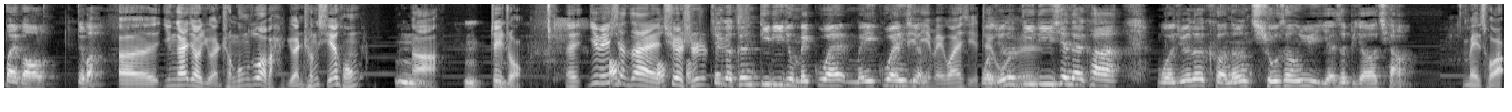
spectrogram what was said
外包了，对吧？呃，应该叫远程工作吧，远程协同嗯啊，嗯，这种，呃，因为现在确实好这个跟滴滴就没关没关系了滴滴。没关系，我觉得滴滴现在看，我觉得可能求生欲也是比较强。没错儿，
